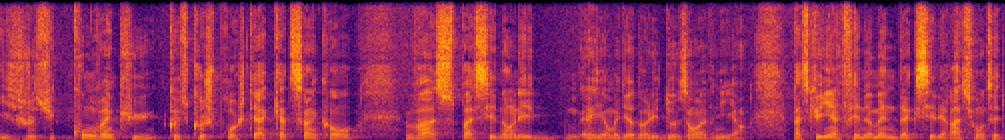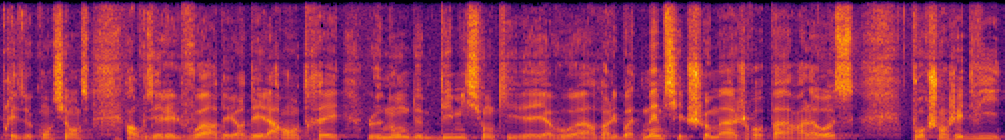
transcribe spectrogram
je suis convaincu que ce que je projetais à 4-5 ans va se passer dans les, on va dire dans les deux ans à venir. Parce qu'il y a un phénomène d'accélération de cette prise de conscience. Alors vous allez le voir, d'ailleurs, dès la rentrée, le nombre d'émissions qu'il va y avoir dans les boîtes, même si le chômage repart à la hausse, pour changer de vie,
